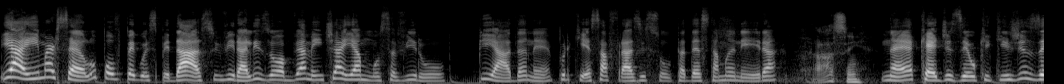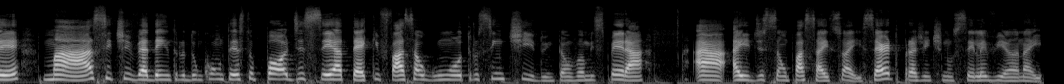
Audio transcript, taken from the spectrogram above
E aí, Marcelo, o povo pegou esse pedaço e viralizou, obviamente. Aí a moça virou piada, né? Porque essa frase solta desta maneira, Ah, sim. né? Quer dizer o que quis dizer, mas se tiver dentro de um contexto, pode ser até que faça algum outro sentido. Então vamos esperar a, a edição passar isso aí, certo? Pra gente não ser leviana aí.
